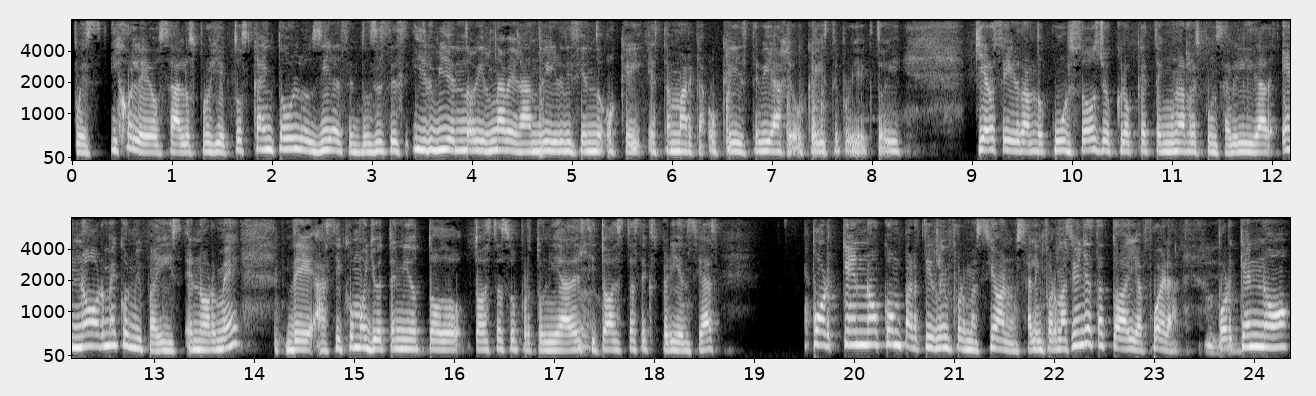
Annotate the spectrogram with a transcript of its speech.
pues, híjole, o sea, los proyectos caen todos los días, entonces es ir viendo, ir navegando, ir diciendo, ok, esta marca, ok, este viaje, ok, este proyecto y quiero seguir dando cursos. Yo creo que tengo una responsabilidad enorme con mi país, enorme, de así como yo he tenido todo, todas estas oportunidades y todas estas experiencias, ¿por qué no compartir la información? O sea, la información ya está toda allá afuera. ¿Por qué no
